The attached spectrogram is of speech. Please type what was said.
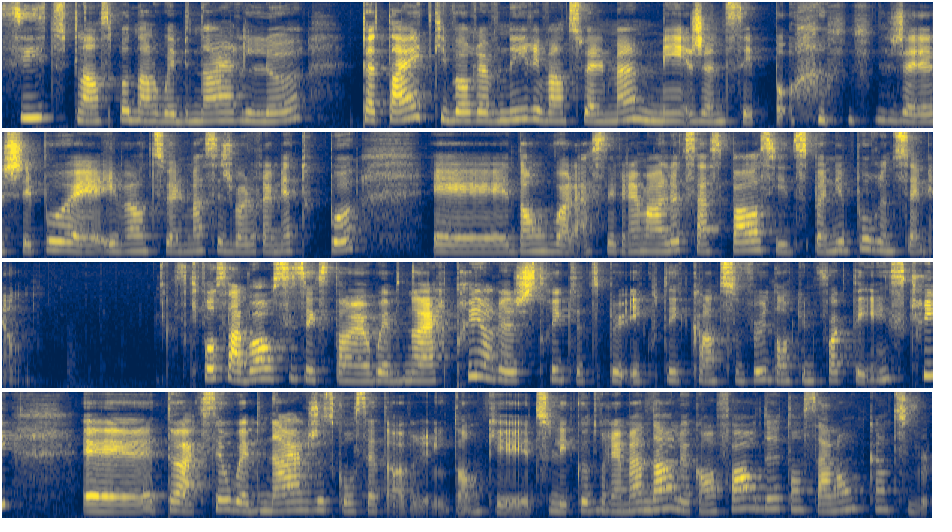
si tu te lances pas dans le webinaire là, Peut-être qu'il va revenir éventuellement, mais je ne sais pas. je ne sais pas euh, éventuellement si je vais le remettre ou pas. Euh, donc voilà, c'est vraiment là que ça se passe. Il est disponible pour une semaine. Ce qu'il faut savoir aussi, c'est que c'est un webinaire préenregistré que tu peux écouter quand tu veux. Donc, une fois que tu es inscrit, euh, tu as accès au webinaire jusqu'au 7 avril. Donc, tu l'écoutes vraiment dans le confort de ton salon quand tu veux.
